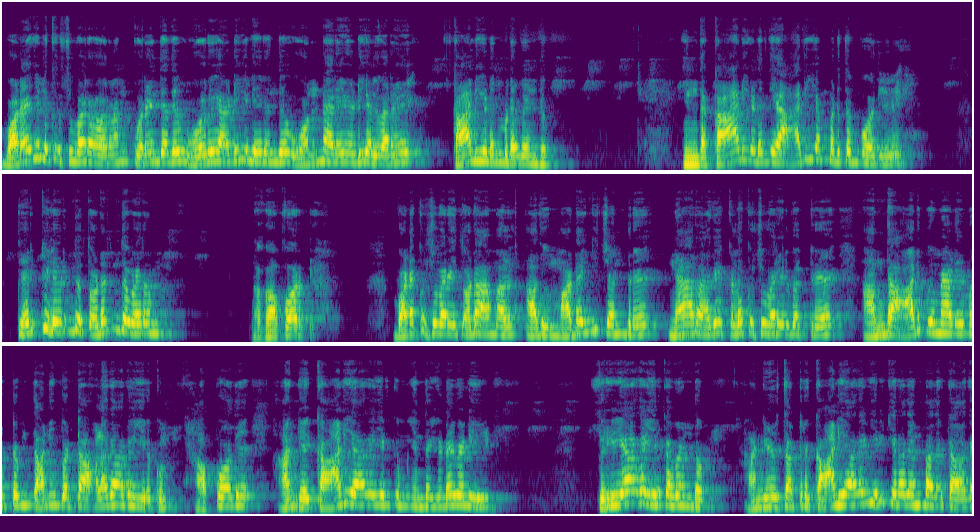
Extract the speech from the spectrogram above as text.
வடகிழக்கு சுவர் ஓரம் குறைந்தது ஒரு அடியிலிருந்து ஒன்றரை அடிகள் வரை காலியிடம் விட வேண்டும். இந்த காலி இடத்தை அதிகப்படுத்தும் போது தெற்கிலிருந்து தொடர்ந்து வரும் கப்போர்ட் வடக்கு சுவரை தொடாமல் அது மடங்கி சென்று நேராக கிழக்கு சுவரில் பெற்று அந்த அடுப்பு மேடை மட்டும் தனிப்பட்ட அழகாக இருக்கும். அப்போது அங்கே காலியாக இருக்கும் இந்த இடைவெளி ஃப்ரீயாக இருக்க வேண்டும். அங்கே சற்று காலியாக இருக்கிறது என்பதற்காக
